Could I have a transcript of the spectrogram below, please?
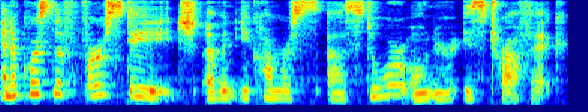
And of course, the first stage of an e commerce uh, store owner is traffic.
